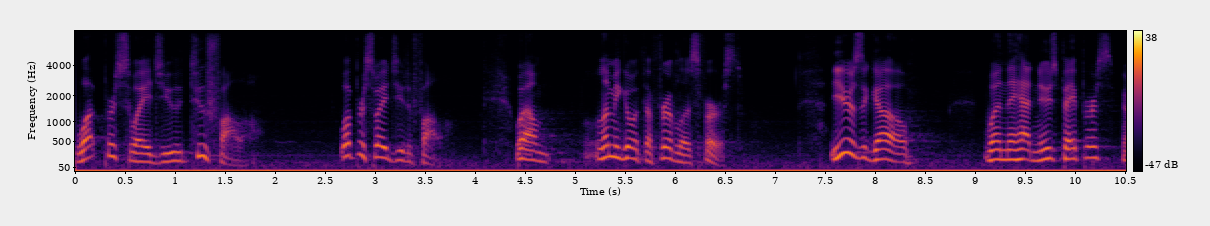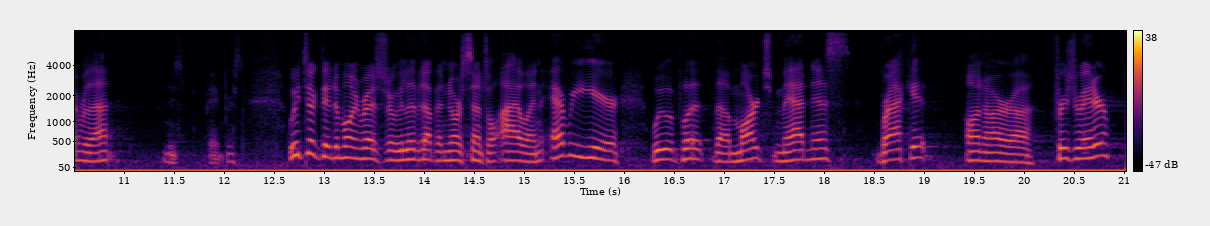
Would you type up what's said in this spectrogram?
what persuades you to follow. What persuades you to follow? Well, let me go with the frivolous first. Years ago, when they had newspapers, remember that? Newspapers. We took the Des Moines Register. We lived up in north central Iowa, and every year we would put the March Madness bracket on our uh, refrigerator,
